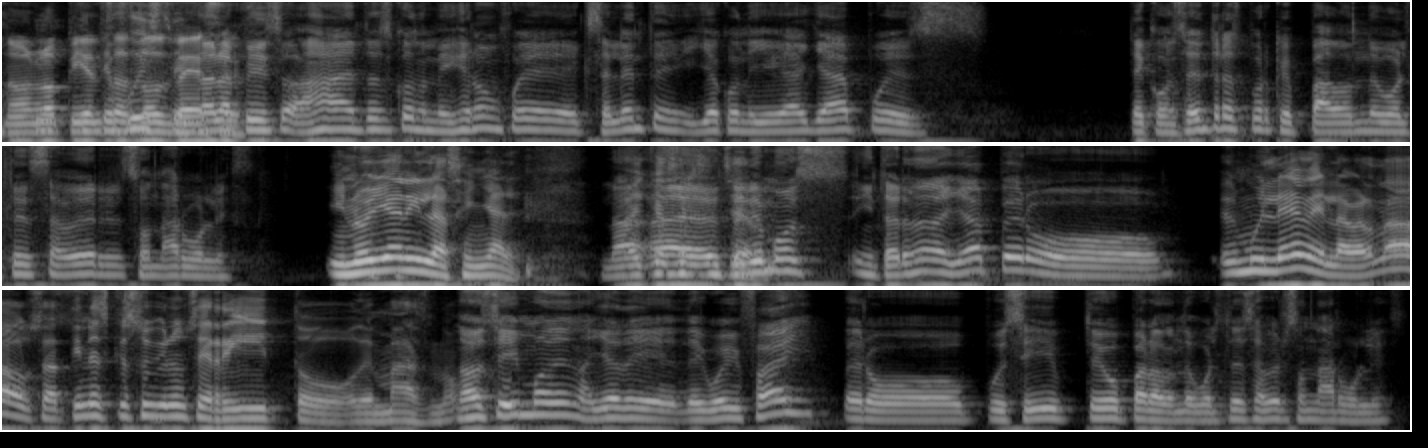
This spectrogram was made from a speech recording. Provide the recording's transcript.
No lo piensas dos veces. No la pienso. Ajá, entonces cuando me dijeron fue excelente. Y ya cuando llegué allá, pues te concentras porque para donde voltees a ver son árboles. Y no llega ni la señal. Na- Hay que ser ah, sincero. tenemos internet allá, pero Es muy leve, la verdad. O sea, tienes que subir un cerrito o demás, ¿no? No, sí hay modem allá de, de Wi-Fi, pero pues sí, te digo, para donde voltees a ver son árboles.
